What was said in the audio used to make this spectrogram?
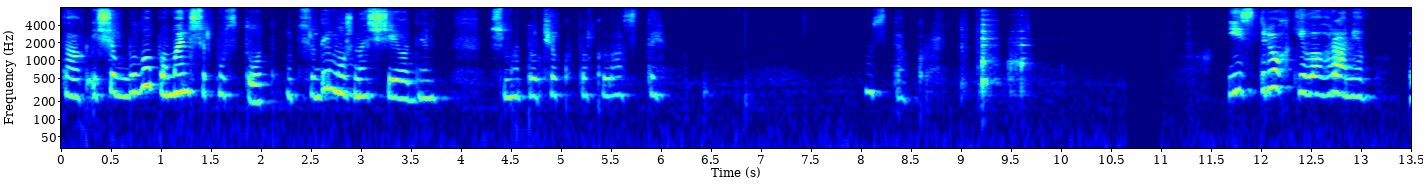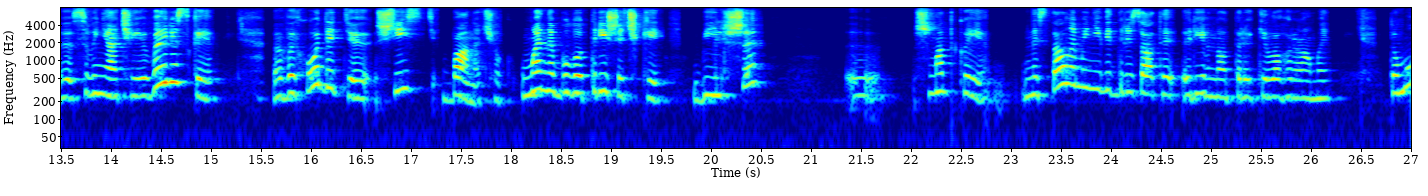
Так, і щоб було поменше пустот. От сюди можна ще один шматочок покласти. Ось так. Із трьох кілограмів е, свинячої вирізки е, виходить е, 6 баночок. У мене було трішечки більше. е, Шматки не стали мені відрізати рівно 3 кілограми, тому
